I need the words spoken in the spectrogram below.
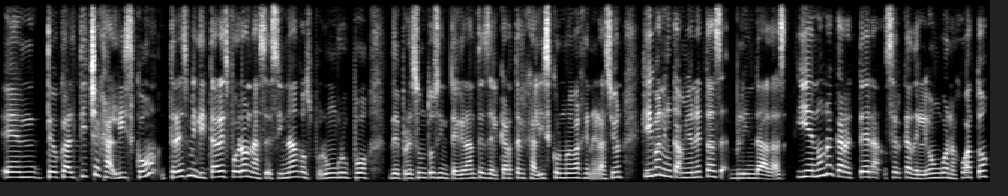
En Teocaltiche, Jalisco, tres militares fueron asesinados por un grupo de presuntos integrantes del cártel Jalisco Nueva Generación que iban en camionetas blindadas. Y en una carretera cerca de León, Guanajuato,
